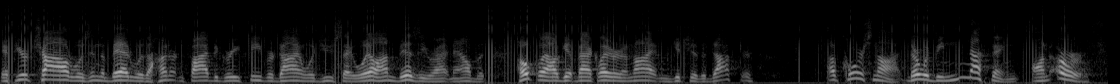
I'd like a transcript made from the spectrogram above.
If your child was in the bed with a 105 degree fever dying, would you say, well, I'm busy right now, but hopefully I'll get back later tonight and get you to the doctor? Of course not. There would be nothing on earth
